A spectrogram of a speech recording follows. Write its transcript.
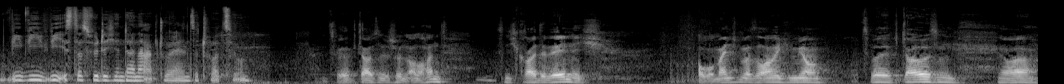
wie, wie, wie ist das für dich in deiner aktuellen Situation? 12.000 ist schon allerhand. Ist nicht gerade wenig. Aber manchmal sage ich mir, 12.000, ja,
